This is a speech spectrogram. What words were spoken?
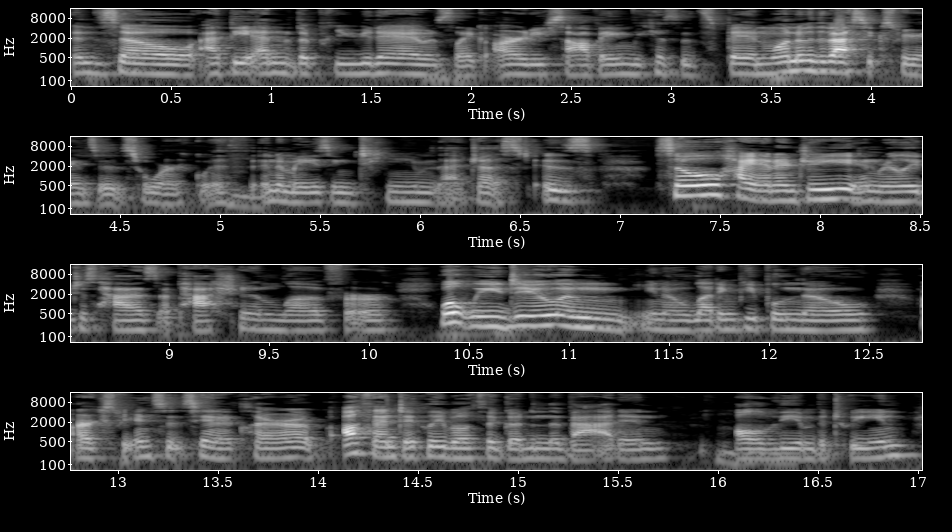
And so at the end of the preview day, I was like already sobbing because it's been one of the best experiences to work with an amazing team that just is so high energy and really just has a passion and love for what we do and you know letting people know our experience at Santa Clara authentically, both the good and the bad and all of the in between.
